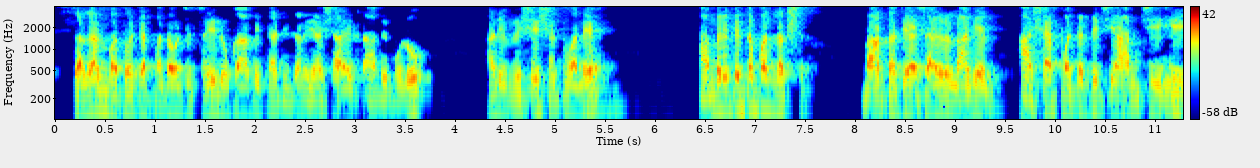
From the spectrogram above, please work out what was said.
सगळ्यात महत्त्वाच्या पदावरचे सगळी लोक आम्ही त्या ठिकाणी या शाळेतला आम्ही बोलू. आणि विशेषत्वाने अमेरिकेचं पण लक्ष भारताच्या या शाळेला लागेल अशा पद्धतीची आमची ही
